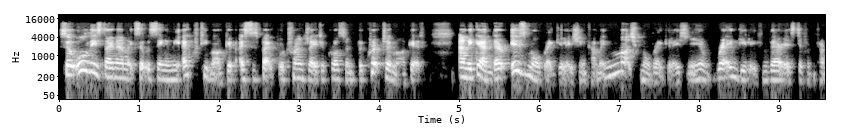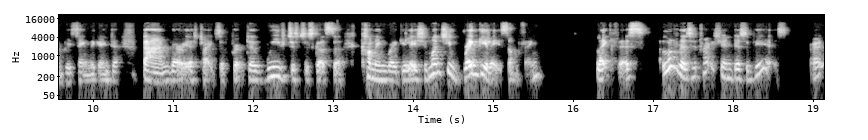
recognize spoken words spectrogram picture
So all these dynamics that we're seeing in the equity market, I suspect will translate across into the crypto market. And again, there is more regulation coming, much more regulation. You have regularly from various different countries saying they're going to ban various types of crypto. We've just discussed the coming regulation. Once you regulate something like this, a lot of its attraction disappears, right?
